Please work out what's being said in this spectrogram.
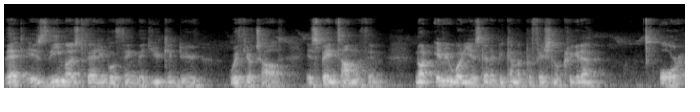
That is the most valuable thing that you can do with your child is spend time with them. Not everybody is going to become a professional cricketer or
